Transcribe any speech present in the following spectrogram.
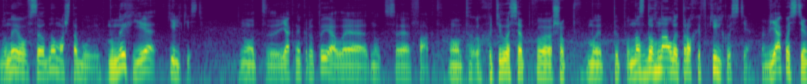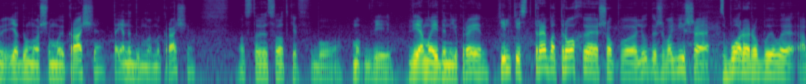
вони його все одно масштабують. У них є кількість. Ну от як не крути, але ну це факт. От хотілося б, е, щоб ми, типу, наздогнали трохи в кількості. В якості я думаю, що ми краще. Та я не думаю, ми краще. От 100%, бо we, we are made in Ukraine. Кількість треба трохи, щоб е, люди жвавіше збори робили, а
